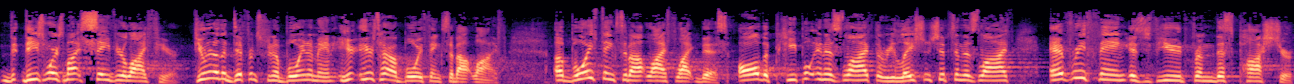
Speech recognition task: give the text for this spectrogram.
th- these words might save your life here. If you want to know the difference between a boy and a man, here, here's how a boy thinks about life. A boy thinks about life like this all the people in his life, the relationships in his life, everything is viewed from this posture.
